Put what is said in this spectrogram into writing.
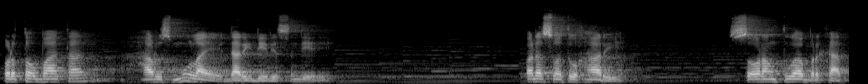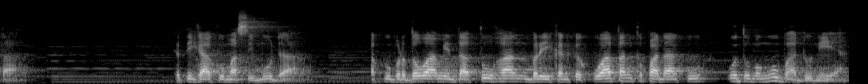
Pertobatan harus mulai dari diri sendiri. Pada suatu hari, seorang tua berkata, "Ketika aku masih muda, aku berdoa minta Tuhan berikan kekuatan kepadaku untuk mengubah dunia.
